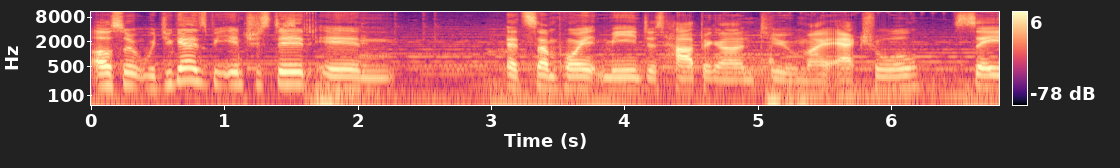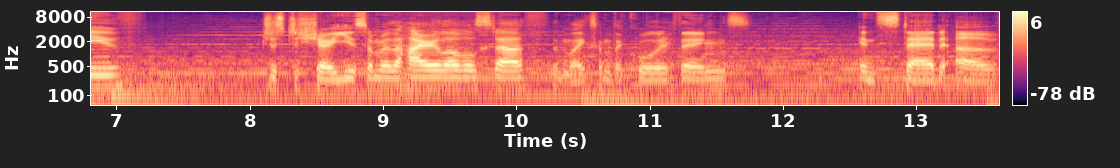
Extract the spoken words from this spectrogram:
Also, would you guys be interested in, at some point, me just hopping on to my actual save? Just to show you some of the higher level stuff and like some of the cooler things instead of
